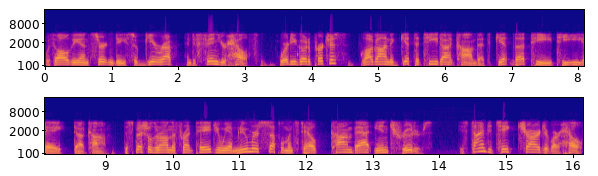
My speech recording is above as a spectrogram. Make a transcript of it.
with all the uncertainty, so gear up and defend your health. Where do you go to purchase? Log on to getthetea.com. That's getthetea.com. The specials are on the front page, and we have numerous supplements to help combat intruders. It's time to take charge of our health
